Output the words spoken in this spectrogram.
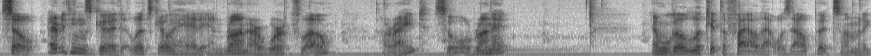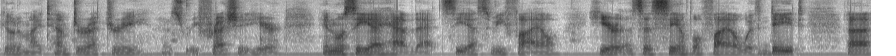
So everything's good. Let's go ahead and run our workflow. All right, so we'll run it and we'll go look at the file that was output. So I'm going to go to my temp directory, let's refresh it here, and we'll see I have that CSV file here that says sample file with date. Uh,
